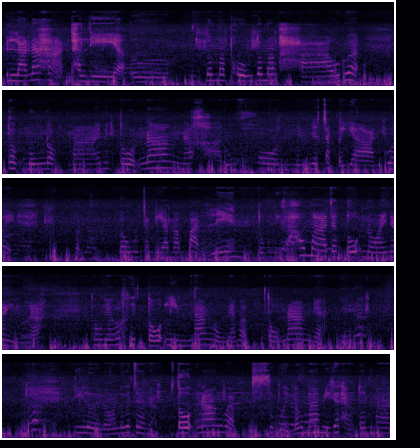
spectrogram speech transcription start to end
เป็นร้านอาหารทะเลอะเออต้นมะพงต้นมะพร้าวด้วยดอกมงดอกไม้เป็นโต๊ะนั่งนะคะทุกคนมันมีจักรยานด้วยแบบเอาจักรยานมาปั่นเล่น ตรงนี้ก็เข้ามาจะโต๊ะน้อยหน่อยนะ ตรงนี้ก็คือโต๊ะริมนั่งตรงนี้แบบโต๊ะนั่งเนี่ย นี่เลยเนาะแล้วก็จะแบบโต๊ะนั่งแบบสวยมากๆ มีกระถางต้นไม้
